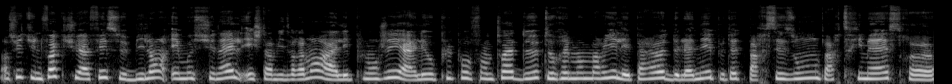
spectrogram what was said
Ensuite, une fois que tu as fait ce bilan émotionnel, et je t'invite vraiment à aller plonger, à aller au plus profond de toi, de te remémorer les périodes de l'année, peut-être par saison, par trimestre, euh,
